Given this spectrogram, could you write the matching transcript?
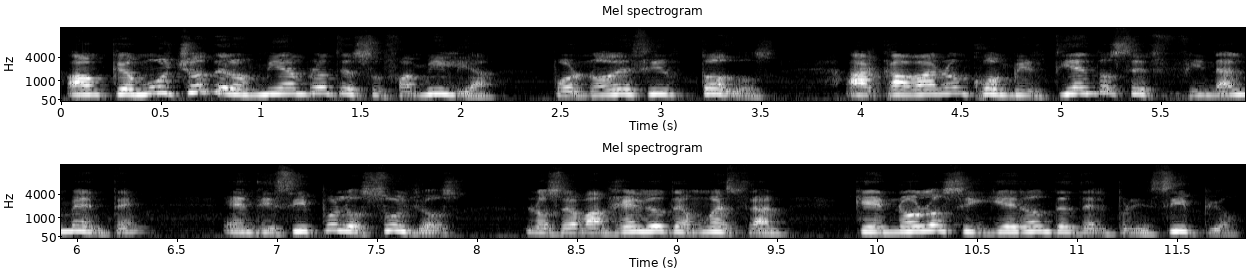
Aunque muchos de los miembros de su familia, por no decir todos, acabaron convirtiéndose finalmente en discípulos suyos, los evangelios demuestran que no lo siguieron desde el principio.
